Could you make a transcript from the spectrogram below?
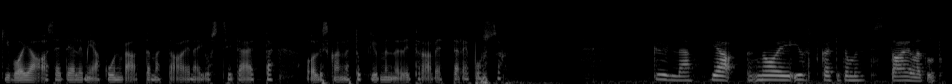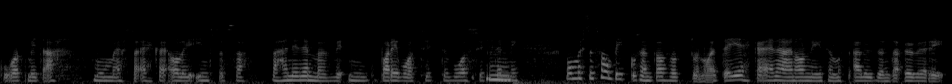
kivoja asetelmia kuin välttämättä aina just sitä, että olisi kannettu 10 litraa vettä repussa. Kyllä, ja noi just kaikki tommoset stylatut kuvat, mitä mun mielestä ehkä oli Instassa vähän enemmän niin kuin pari vuotta sitten, vuosi sitten, Mm. niin mun mielestä se on pikkusen tasottunut, että ei ehkä enää ole niin semmoista älytöntä överi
